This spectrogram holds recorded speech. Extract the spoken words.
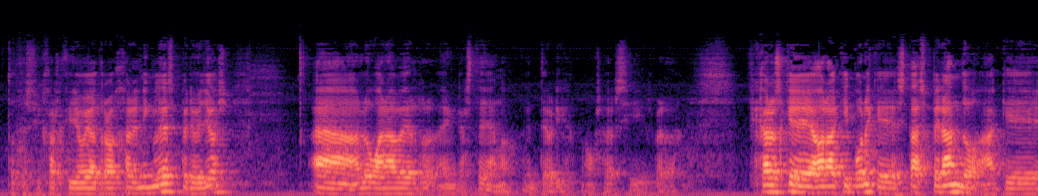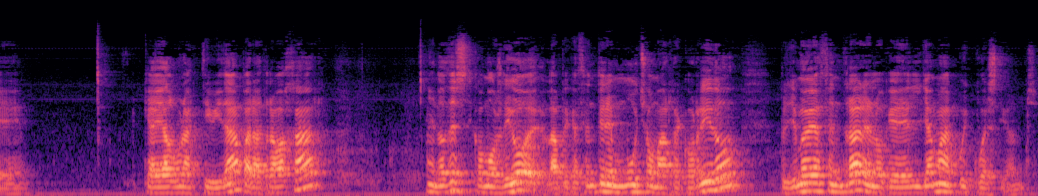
Entonces, fijaos que yo voy a trabajar en inglés, pero ellos ah, lo van a ver en castellano, en teoría. Vamos a ver si es verdad. Fijaros que ahora aquí pone que está esperando a que, que haya alguna actividad para trabajar entonces, como os digo, eh, la aplicación tiene mucho más recorrido, pero yo me voy a centrar en lo que él llama Quick Questions,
